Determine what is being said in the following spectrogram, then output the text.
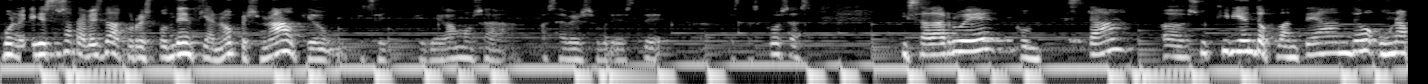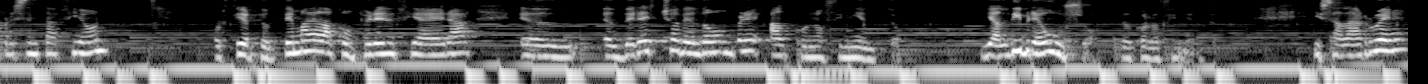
bueno, y esto es a través de la correspondencia ¿no? personal que, que, llegamos a, a, saber sobre este, estas cosas. Y Salarrué contesta uh, sugiriendo, planteando una presentación. Por cierto, el tema de la conferencia era el, el derecho del hombre al conocimiento y al libre uso del conocimiento. Y Salarrué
